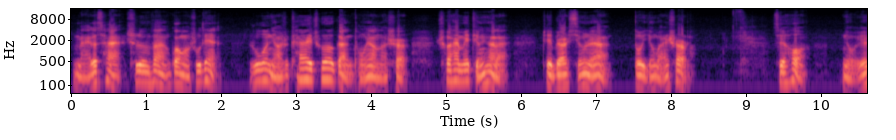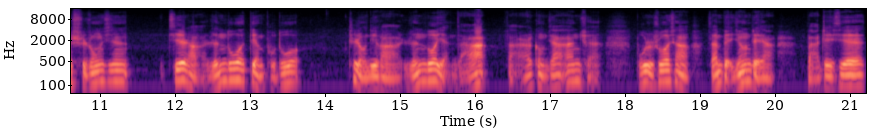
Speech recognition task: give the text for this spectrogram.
买个菜、吃顿饭、逛逛书店。如果你要是开车干同样的事儿，车还没停下来，这边行人啊都已经完事儿了。最后，纽约市中心街上人多，店铺多，这种地方人多眼杂，反而更加安全。不是说像咱北京这样把这些。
